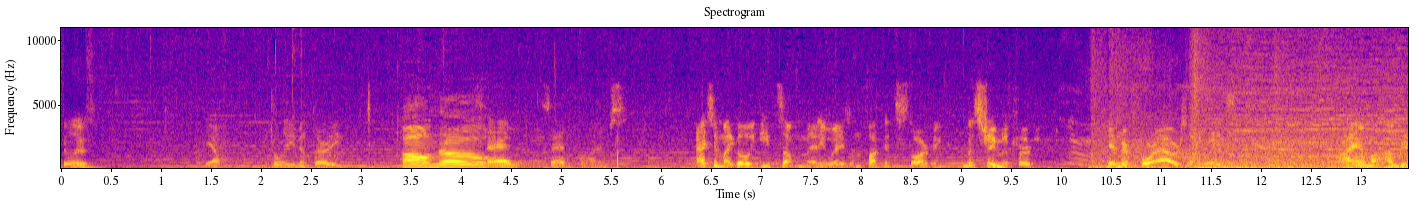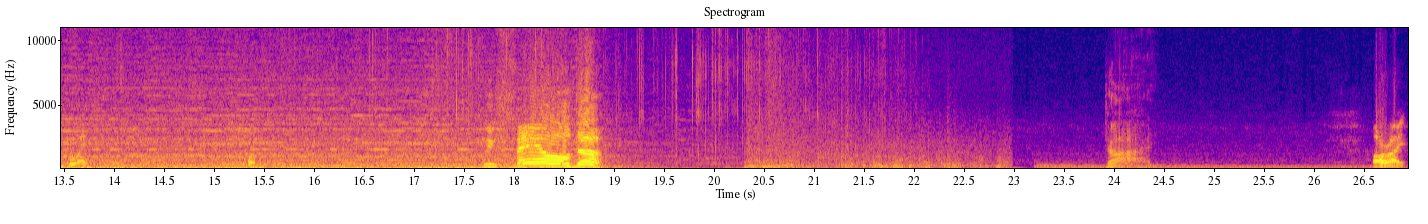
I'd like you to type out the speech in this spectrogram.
You lose? Yeah. to leave in 30. Oh no! Sad, sad times. I actually might go eat something anyways. I'm fucking starving. I've been streaming for damn near four hours anyways. I am a hungry boy. What? We failed. Die. All right,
